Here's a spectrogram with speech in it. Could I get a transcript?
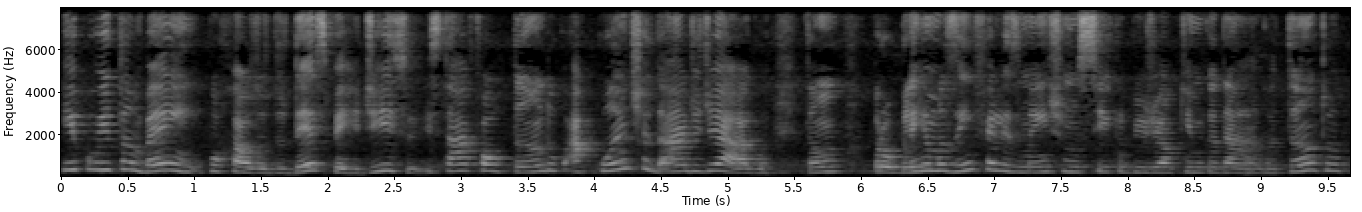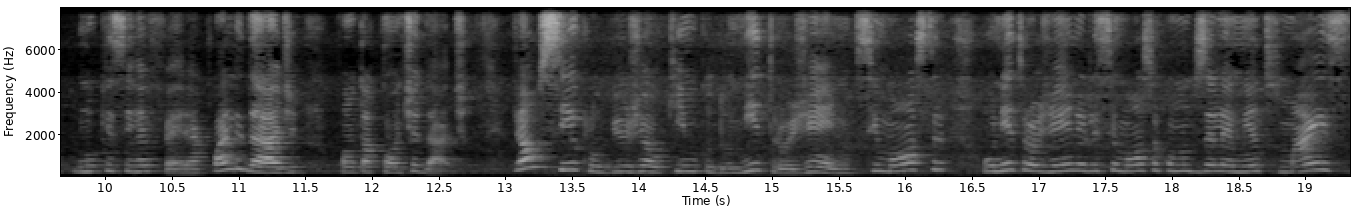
e, e também por causa do desperdício está faltando a quantidade de água. Então, problemas infelizmente no ciclo biogeoquímico da água, tanto no que se refere à qualidade quanto à quantidade. Já o ciclo biogeoquímico do nitrogênio se mostra, o nitrogênio ele se mostra como um dos elementos mais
